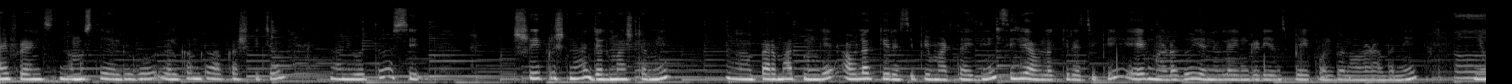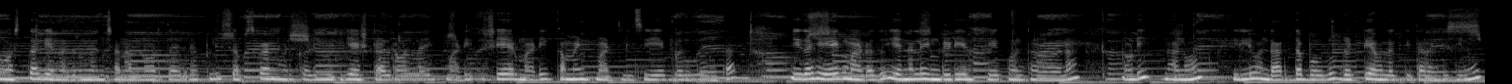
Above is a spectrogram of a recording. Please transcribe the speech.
Hi friends ನಮಸ್ತೆ ಎಲ್ರಿಗೂ. Welcome to Aakash kitchen. ನಾನಿವತ್ತು ಸಿ ಶ್ರೀಕೃಷ್ಣ ಜನ್ಮಾಷ್ಟಮಿ. ಪರಮಾತ್ಮಂಗೆ ಅವಲಕ್ಕಿ ರೆಸಿಪಿ ಮಾಡ್ತಾ ಇದ್ದೀನಿ. ಸಿಹಿ ಅವಲಕ್ಕಿ ರೆಸಿಪಿ ಹೇಗೆ ಮಾಡೋದು, ಏನೆಲ್ಲ ಇಂಗ್ರೀಡಿಯೆಂಟ್ಸ್ ಬೇಕು ಅಂತ ನೋಡೋಣ ಬನ್ನಿ. ನೀವು ಹೊಸ್ದಾಗಿ ಏನಾದರೂ ನನ್ನ ಚಾನಲ್ ನೋಡ್ತಾ ಇದ್ರೆ ಪ್ಲೀಸ್ ಸಬ್ಸ್ಕ್ರೈಬ್ ಮಾಡ್ಕೊಳ್ಳಿ. ವಿಡಿಯೋ ಇಷ್ಟ ಒಂದು ಲೈಕ್ ಮಾಡಿ ಶೇರ್ ಮಾಡಿ ಕಮೆಂಟ್ ಮಾಡಿ ತಿಳಿಸಿ ಹೇಗೆ ಬಂತು ಅಂತ. ಈಗ ಹೇಗೆ ಮಾಡೋದು, ಏನೆಲ್ಲ ಇಂಗ್ರೀಡಿಯೆಂಟ್ಸ್ ಬೇಕು ಅಂತ ನೋಡೋಣ. ನೋಡಿ, ನಾನು ಇಲ್ಲಿ ಒಂದು ಅರ್ಧ ಬೌಲು ಗಟ್ಟಿ ಅವಲಕ್ಕಿ ತಗೊಂಡಿದ್ದೀನಿ.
